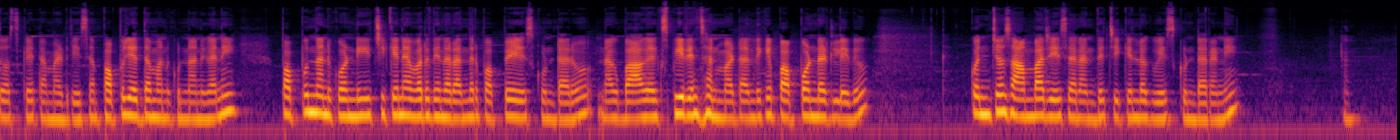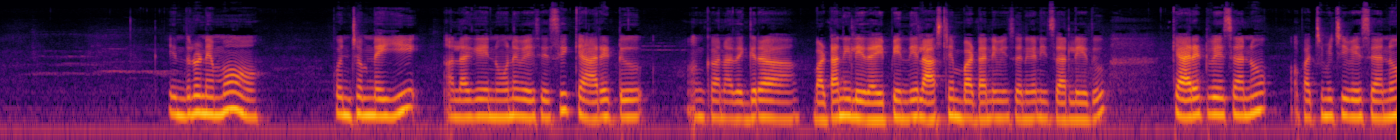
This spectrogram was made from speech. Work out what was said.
దోసకాయ టమాటో చేసాం. పప్పు చేద్దాం అనుకున్నాను కానీ పప్పు ఉందనుకోండి చికెన్ ఎవరు తినరు అందరు పప్పే వేసుకుంటారు నాకు బాగా ఎక్స్పీరియన్స్ అనమాట అందుకే పప్పు ఉండట్లేదు కొంచెం సాంబార్ చేశాను అంతే చికెన్లోకి వేసుకుంటారని. ఇందులోనేమో కొంచెం నెయ్యి అలాగే నూనె వేసేసి క్యారెట్ ఇంకా నా దగ్గర బఠానీ లేదు అయిపోయింది. లాస్ట్ టైం బఠానీ వేసాను కానీ ఈసారి లేదు. క్యారెట్ వేసాను పచ్చిమిర్చి వేసాను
